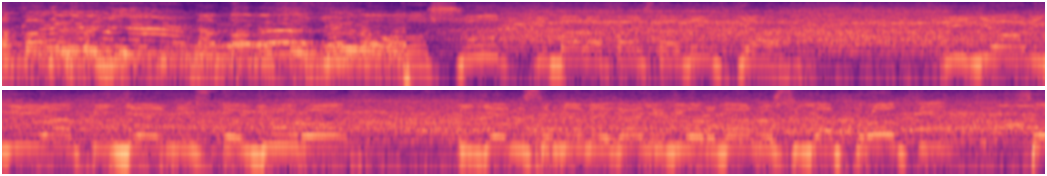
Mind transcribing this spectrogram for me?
να πάμε στο, γύ- να πάμε στο γύρο. Το σουτ και η μπάλα πάει στα δίχτυα. Η Γεωργία πηγαίνει στο Euro. Πηγαίνει σε μια μεγάλη διοργάνωση για πρώτη φορά στην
